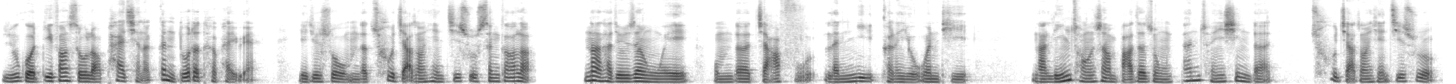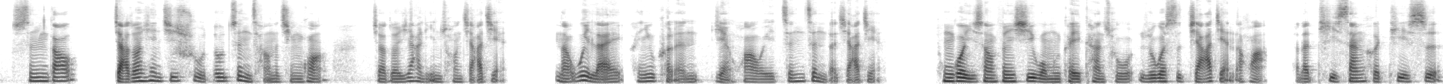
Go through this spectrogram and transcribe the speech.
如果地方首脑派遣了更多的特派员，也就是说我们的促甲状腺激素升高了，那他就认为我们的甲府能力可能有问题。那临床上把这种单纯性的促甲状腺激素升高，甲状腺激素都正常的情况。叫做亚临床甲减，那未来很有可能演化为真正的甲减。通过以上分析，我们可以看出，如果是甲减的话，它的 T 三和 T 四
